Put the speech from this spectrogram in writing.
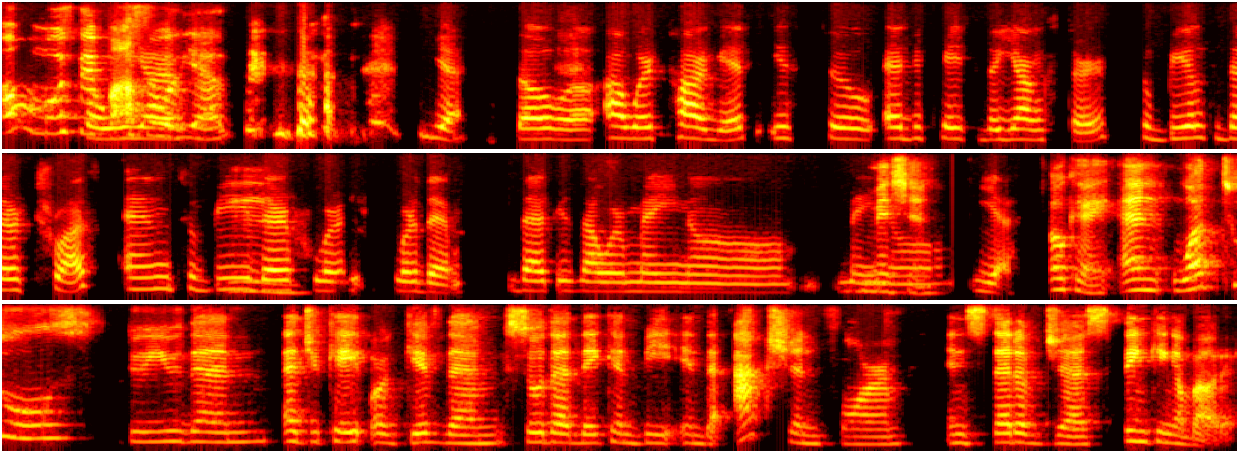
Almost So impossible, are- yes. yeah. So uh, our target is to educate the youngster to build their trust and to be there Mm. for for them. That is our main uh, main Mission. Uh, yes. Okay, and what tools do you then educate or give them so that they can be in the action form instead of just thinking about it?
